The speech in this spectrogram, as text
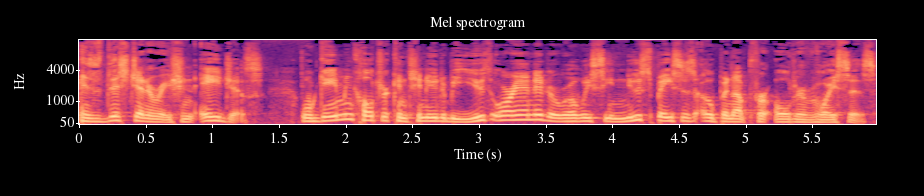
as this generation ages. Will gaming culture continue to be youth oriented, or will we see new spaces open up for older voices?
